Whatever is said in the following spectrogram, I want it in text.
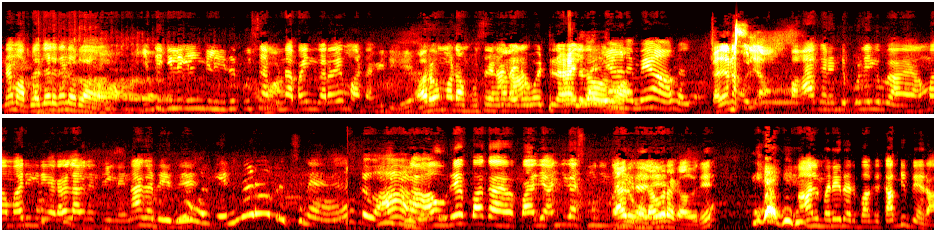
என்ன மாப்பிள்ள தானே வருவாங்க இப்படி கிளி கிளி கிளி இது புதுசா அப்படின்னா பயந்து வரவே மாட்டான் வீட்டுக்கு. வரவும் மாட்டான் புதுசா லைட் ஓட்டு ராயில தான் வருவான். ஆகல. கல்யாணம் ஆகலையா? பாக்க ரெண்டு பிள்ளைங்க அம்மா மாதிரி இருக்கிறீங்க கல்யாணம் ஆகலன்றீங்க என்ன கதை இது? உங்களுக்கு என்னடா பிரச்சனை? கூப்பிடுவா? அவரே பாக்க பாதி அஞ்சு காசு மூஞ்சி யாரு லவராக்கா அவரு? நாலு மணி நேரம் பாக்க கபடி பிளேயரா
